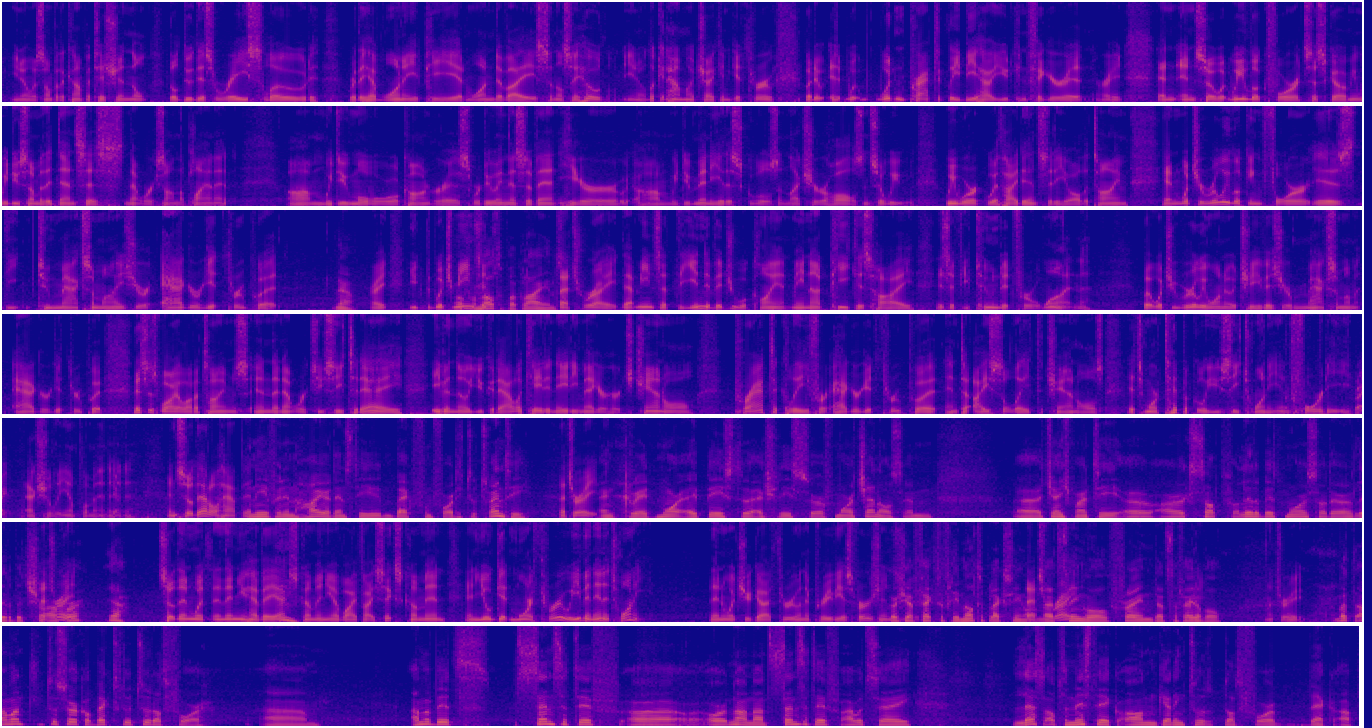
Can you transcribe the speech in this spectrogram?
you know, with some of the competition, they'll they'll do this race load where they have one AP and one device, and they'll say, "Oh, you know, look at how much I can get through," but it, it w- wouldn't practically be how you'd configure it, right? And and so what we look for at Cisco, I mean, we do some of the densest networks on the planet. Um, we do Mobile World Congress. We're doing this event here. Um, we do many of the schools and lecture halls, and so we we work with high density all the time. And what you're really looking for is the to maximize your aggregate throughput, Yeah. right? You, which Well, means for that- multiple clients. that's right. That means that the individual client may not peak as high as if you tuned it for one. But what you really want to achieve is your maximum aggregate throughput. This is why a lot of times in the networks you see today, even though you could allocate an 80 megahertz channel, practically for aggregate throughput and to isolate the channels, it's more typical you see 20 and 40 Right. actually implemented. And so that'll happen. and even in higher density, back from 40 to 20, That's right. and create more APs to actually serve more channels and uh, change my T, uh, RX up a little bit more so they're a little bit That's sharper. right. Yeah. So then with and then you have AX come in, you have Wi-Fi 6 come in, and you'll get more through even in a 20 than what you got through in the previous version. Because you're effectively multiplexing That's on that right. single frame that's available. That's right. But I want to circle back to the 2.4. Um, I'm a bit sensitive, uh, or no, not sensitive. I would say less optimistic on getting 2.4 back up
